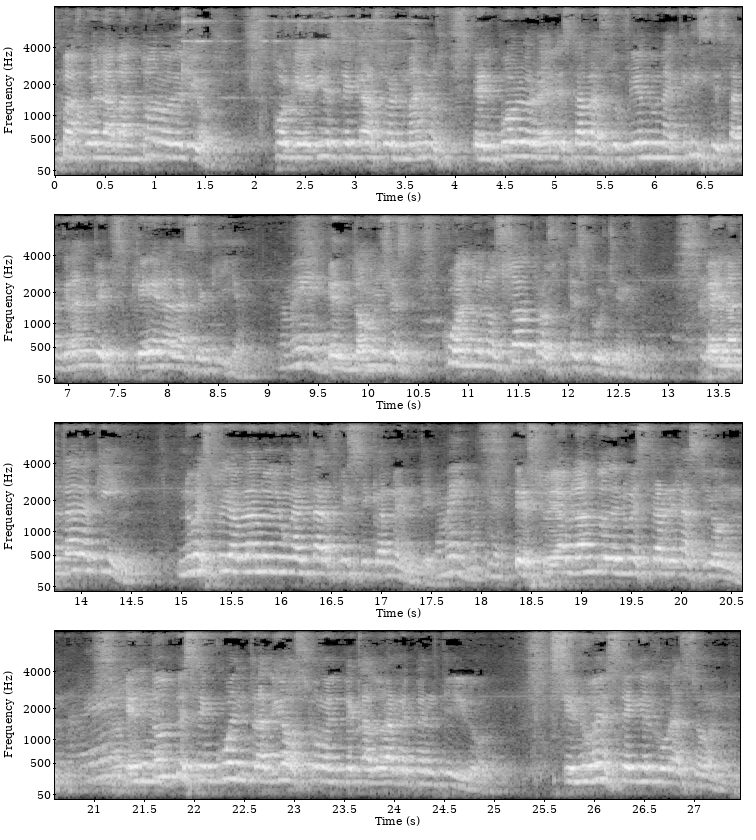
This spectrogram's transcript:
bajo el abandono de Dios. Porque en este caso, hermanos, el pueblo de Israel estaba sufriendo una crisis tan grande que era la sequía. Entonces, cuando nosotros, escuchen, el altar aquí no estoy hablando de un altar físicamente. Estoy hablando de nuestra relación. En dónde se encuentra Dios con el pecador arrepentido. Si no es en el corazón.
